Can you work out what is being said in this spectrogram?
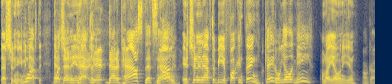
That shouldn't even What? have to. That What, shouldn't it, even pa- have to. that- that it passed? That's sad. No, it shouldn't have to be a fucking thing. Okay, don't yell at me. I'm not yelling at you. Okay.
